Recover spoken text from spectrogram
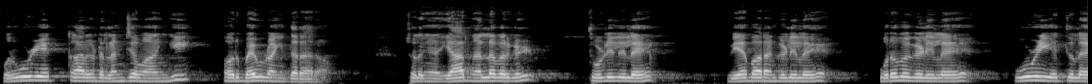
ஒரு ஊழியக்காரங்கிட்ட லஞ்சம் வாங்கி அவர் பைபிள் வாங்கி தராராம். சொல்லுங்கள் யார் நல்லவர்கள்? தொழிலிலே வியாபாரங்களிலே உறவுகளிலே ஊழியத்தில்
